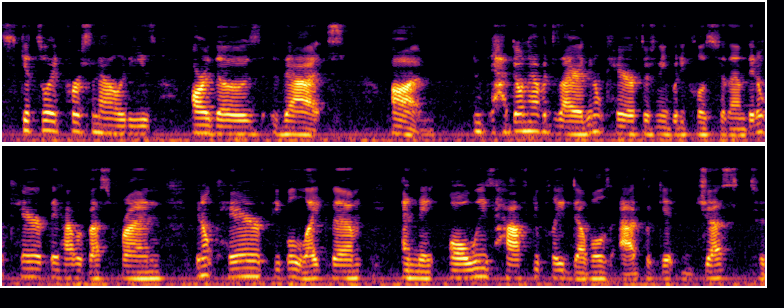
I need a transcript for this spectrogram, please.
Schizoid personalities are those that um, don't have a desire. They don't care if there's anybody close to them. They don't care if they have a best friend. They don't care if people like them. And they always have to play devil's advocate just to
